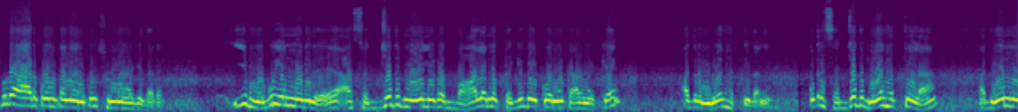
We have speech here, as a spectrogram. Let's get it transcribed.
ಬಿಡು, ಆಡ್ಕೊಂತಾನೆ ಅನ್ಕೊಂಡು ಸುಮ್ಮನೆ ಆಗಿದ್ದಾರೆ. ಈ ಮಗು ಏನು ಮಾಡಿದೆ, ಆ ಸಜ್ಜದ ಮೇಲಿರೋ ಬಾಲನ್ನು ತೆಗಿಬೇಕು ಅನ್ನೋ ಕಾರಣಕ್ಕೆ ಅದ್ರ ಮೇಲೆ ಹತ್ತಿದ್ದಾನೆ. ಅಂದರೆ ಸಜ್ಜದ ಮೇಲೆ ಹತ್ತಿಲ್ಲ ಅದೇನು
